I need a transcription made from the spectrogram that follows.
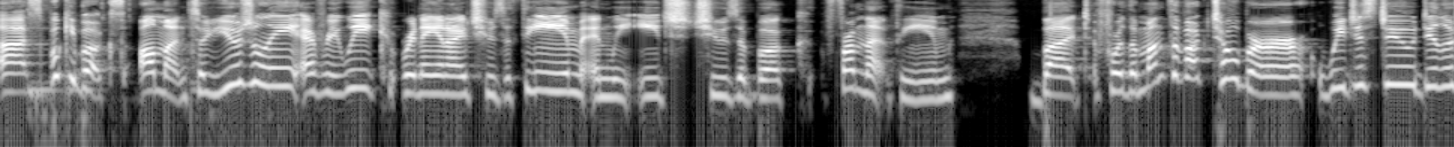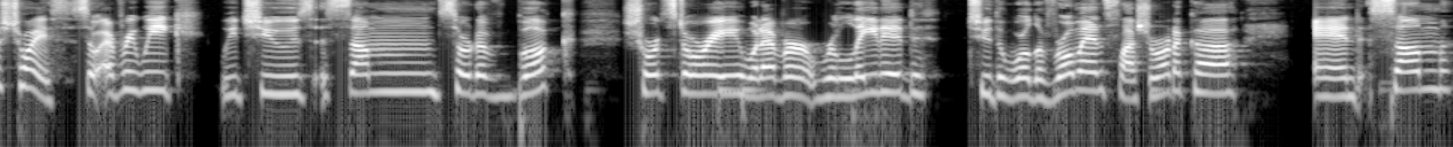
uh, spooky books all month. So usually every week, Renee and I choose a theme and we each choose a book from that theme. But for the month of October, we just do dealer's choice. So every week we choose some sort of book, short story, whatever, related to the world of romance slash erotica and some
